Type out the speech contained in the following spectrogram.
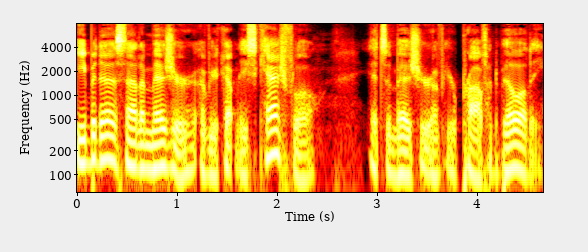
EBITDA is not a measure of your company's cash flow, it's a measure of your profitability.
